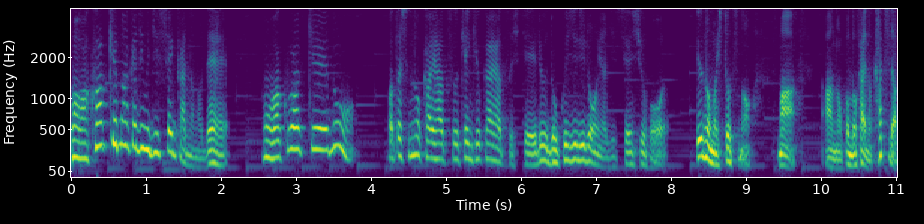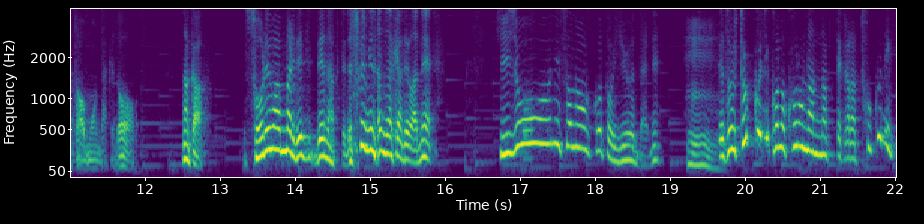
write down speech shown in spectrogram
まあ、ワクワク系マーケティング実践会なのでもうワクワク系の私の開発研究開発している独自理論や実践手法っていうのも一つの,、まあ、あのこの会の価値だとは思うんだけどなんかそれはあんまり出出なくてねセミナーの中ではね非常にそのことを言うんだよね。うんでと特にこのコロナになってから特に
